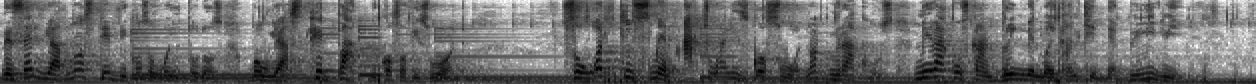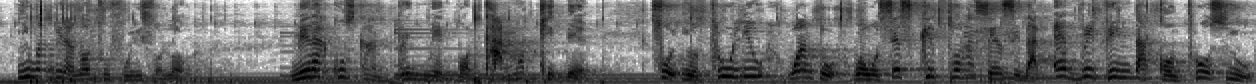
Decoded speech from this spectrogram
They said, We have not stayed because of what you told us, but we have stayed back because of His word. So, what keeps men actually is God's word, not miracles. Miracles can bring men, but it can't keep them. Believe me, human beings are not too foolish for long. Miracles can bring men, but cannot keep them. So you truly want to, when we say scriptural sense, that everything that controls you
